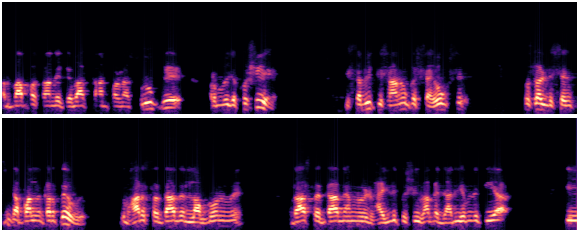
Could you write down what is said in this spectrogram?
और वापस आने के बाद काम करना शुरू किए, और मुझे खुशी है कि सभी किसानों के सहयोग से सोशल डिस्टेंसिंग का पालन करते हुए तो भारत सरकार ने लॉकडाउन में, राज्य सरकार ने हमने एडवाइजरी कृषि विभाग का जारी हमने किया कि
